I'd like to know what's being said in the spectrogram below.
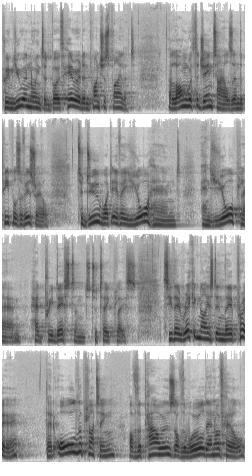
whom you anointed, both Herod and Pontius Pilate, along with the Gentiles and the peoples of Israel, to do whatever your hand and your plan had predestined to take place. See, they recognized in their prayer that all the plotting of the powers of the world and of hell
